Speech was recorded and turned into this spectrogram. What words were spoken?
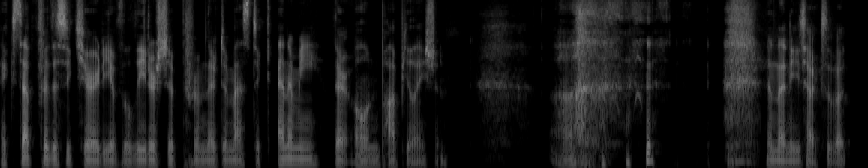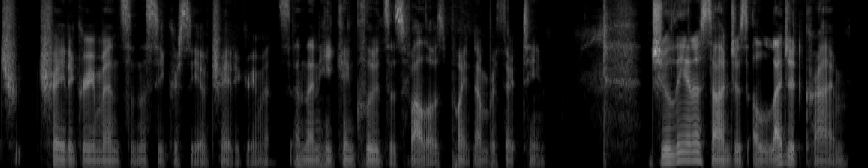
except for the security of the leadership from their domestic enemy, their own population. Uh, and then he talks about tr- trade agreements and the secrecy of trade agreements. And then he concludes as follows point number 13. Julian Assange's alleged crime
